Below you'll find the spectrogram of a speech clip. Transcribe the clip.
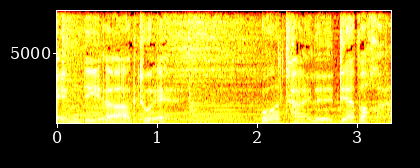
MDR aktuell. Urteile der Woche.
